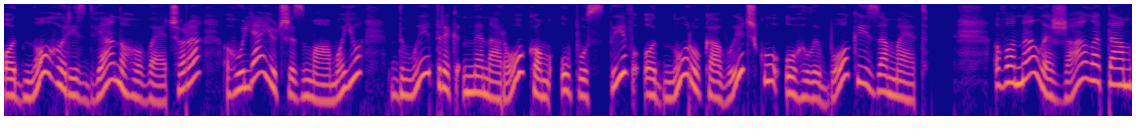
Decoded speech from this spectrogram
Одного різдвяного вечора, гуляючи з мамою, Дмитрик ненароком упустив одну рукавичку у глибокий замет. Вона лежала там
